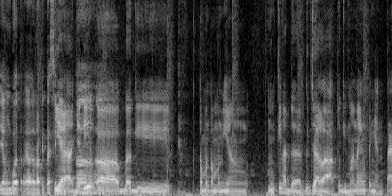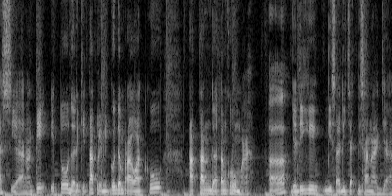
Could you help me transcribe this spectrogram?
yang buat eh, rapid test ini. Iya, jadi Ah, eh, bagi teman-teman yang mungkin ada gejala atau gimana yang pengen tes ya nanti itu dari kita klinik gue dan perawatku akan datang ke rumah Heeh. jadi bisa dicek di sana aja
